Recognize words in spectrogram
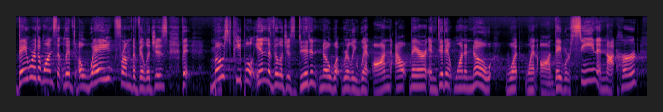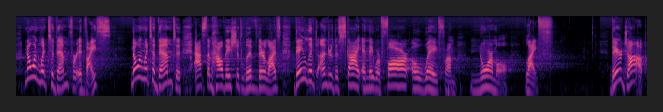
They were the ones that lived away from the villages that most people in the villages didn't know what really went on out there and didn't want to know what went on. They were seen and not heard. No one went to them for advice. No one went to them to ask them how they should live their lives. They lived under the sky and they were far away from normal life. Their job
